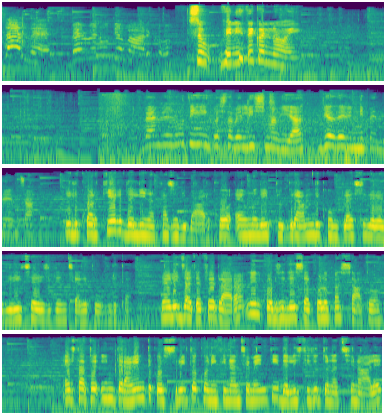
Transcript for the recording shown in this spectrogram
Salve! Benvenuti a Marco! Su, venite con noi! Benvenuti in questa bellissima via, via dell'Indipendenza. Il quartiere dell'Ina Casa di Barco è uno dei più grandi complessi dell'edilizia residenziale pubblica, realizzati a Ferrara nel corso del secolo passato. È stato interamente costruito con i finanziamenti dell'Istituto Nazionale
